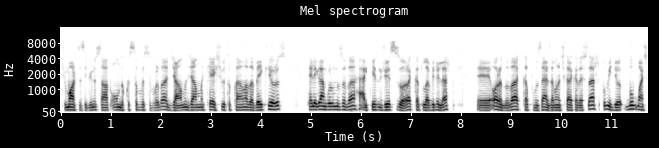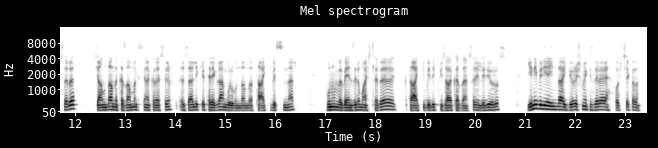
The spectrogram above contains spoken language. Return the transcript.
cumartesi günü saat 19.00'da canlı canlı Cash YouTube kanalına da bekliyoruz. Telegram grubumuza da herkes ücretsiz olarak katılabilirler. Eee, orada da kapımız her zaman açık arkadaşlar. Bu video bu maçları canlıdan da kazanmak isteyen arkadaşlar özellikle Telegram grubundan da takip etsinler. Bunun ve benzeri maçları takip edip güzel kazançlar elde ediyoruz. Yeni bir yayında görüşmek üzere. Hoşça kalın.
